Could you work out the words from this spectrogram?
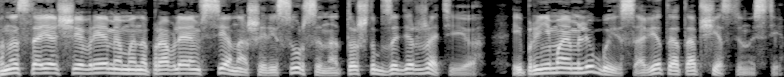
«В настоящее время мы направляем все наши ресурсы на то, чтобы задержать ее, и принимаем любые советы от общественности.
